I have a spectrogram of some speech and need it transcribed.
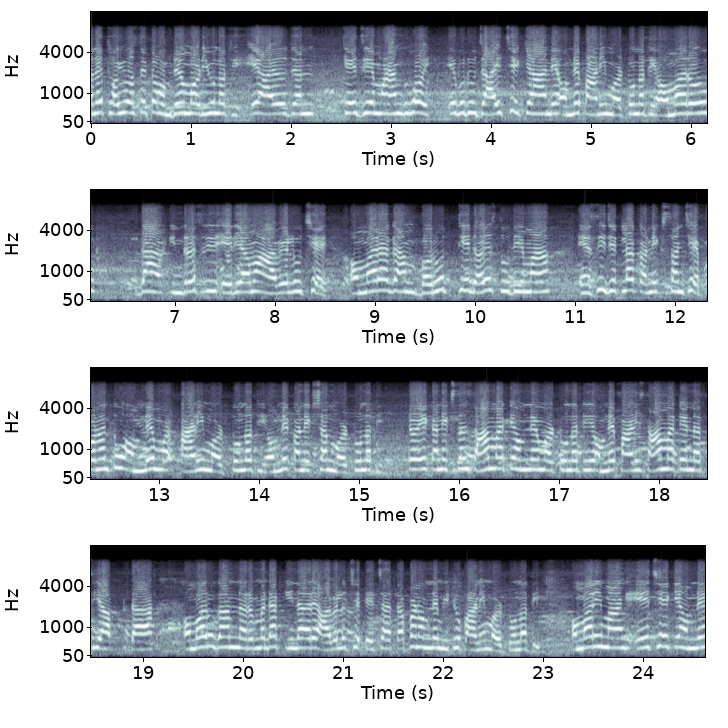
અને થયું હશે તો અમને મળ્યું નથી. એ આયોજન કે જે માંગ હોય એ બધું જાય છે ક્યાં અને અમને પાણી મળતું નથી. અમારું ગામ ઇન્ડસ્ટ્રી એરિયામાં આવેલું છે. અમારા ગામ ભરૂચથી દહેજ સુધીમાં એંસી જેટલા કનેક્શન છે, પરંતુ અમને પાણી મળતું નથી. અમને કનેક્શન મળતું નથી. તો એ કનેક્શન શા માટે અમને મળતું નથી? અમને પાણી શા માટે નથી આપતા? અમારું ગામ નર્મદા કિનારે આવેલું છે, તે છતાં પણ અમને મીઠું પાણી મળતું નથી. અમારી માંગ એ છે કે અમને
